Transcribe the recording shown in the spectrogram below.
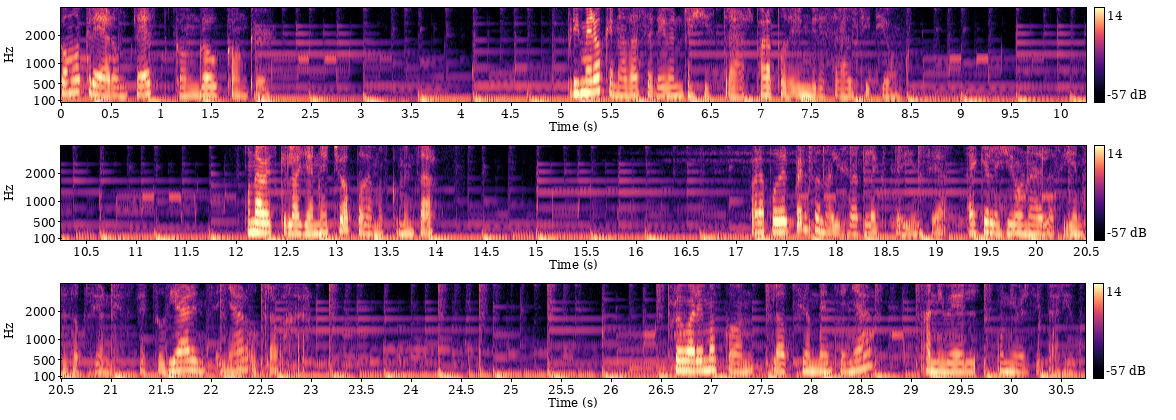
¿Cómo crear un test con GoConquer? Primero que nada se deben registrar para poder ingresar al sitio. Una vez que lo hayan hecho, podemos comenzar. Para poder personalizar la experiencia, hay que elegir una de las siguientes opciones, estudiar, enseñar o trabajar. Probaremos con la opción de enseñar a nivel universitario.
